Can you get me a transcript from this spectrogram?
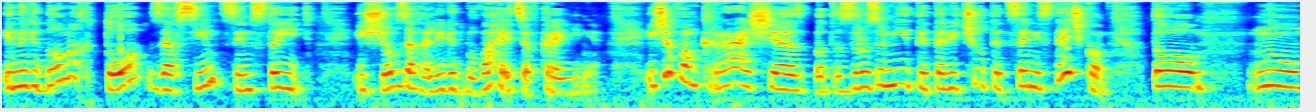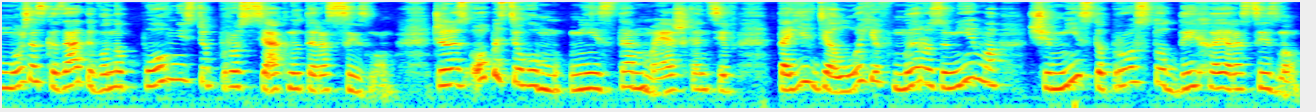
і невідомо, хто за всім цим стоїть і що взагалі відбувається в країні. І щоб вам краще от, зрозуміти та відчути це містечко, то ну, можна сказати, воно повністю просякнуте расизмом. Через опис цього міста, мешканців та їх діалогів ми розуміємо, що місто просто дихає расизмом,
